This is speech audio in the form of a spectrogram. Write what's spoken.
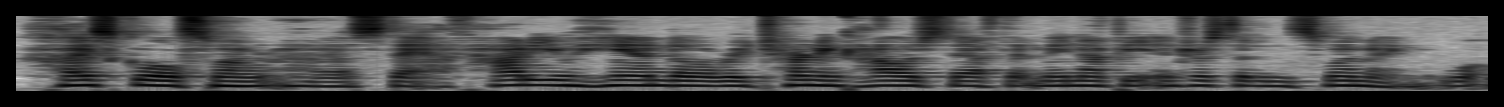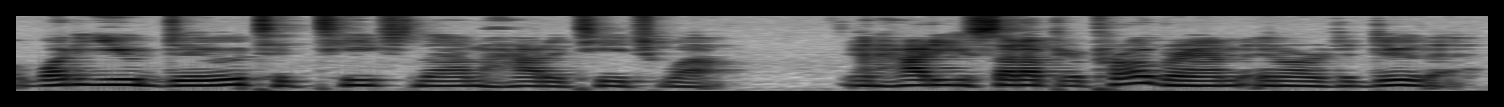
high school swim uh, staff? How do you handle returning college staff that may not be interested in swimming? What, what do you do to teach them how to teach well? And how do you set up your program in order to do that?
